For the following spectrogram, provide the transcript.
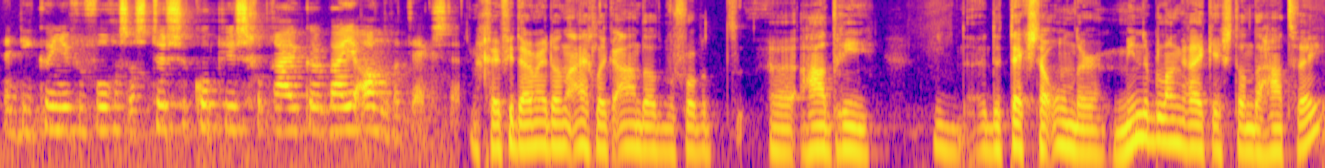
En die kun je vervolgens als tussenkopjes gebruiken bij je andere teksten. Geef je daarmee dan eigenlijk aan dat bijvoorbeeld uh, H3 de tekst daaronder minder belangrijk is dan de H2?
